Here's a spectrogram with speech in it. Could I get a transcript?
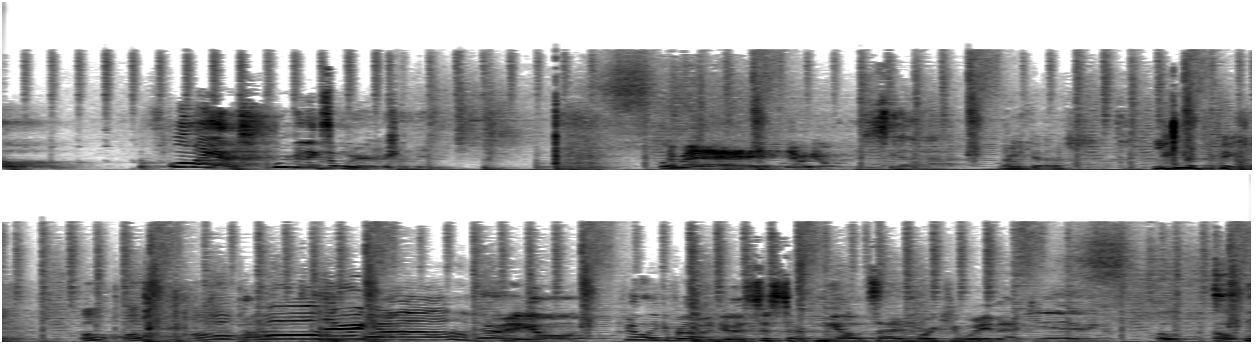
Oh! Oh. My gosh, we're getting somewhere! Hooray! there we go. Just gotta. oh my gosh. You're gonna break it. Oh, oh, oh, oh, there we go. There we go. I feel like if I want to do is just start from the outside and work your way back. Yeah, there we go. Oh, oh,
